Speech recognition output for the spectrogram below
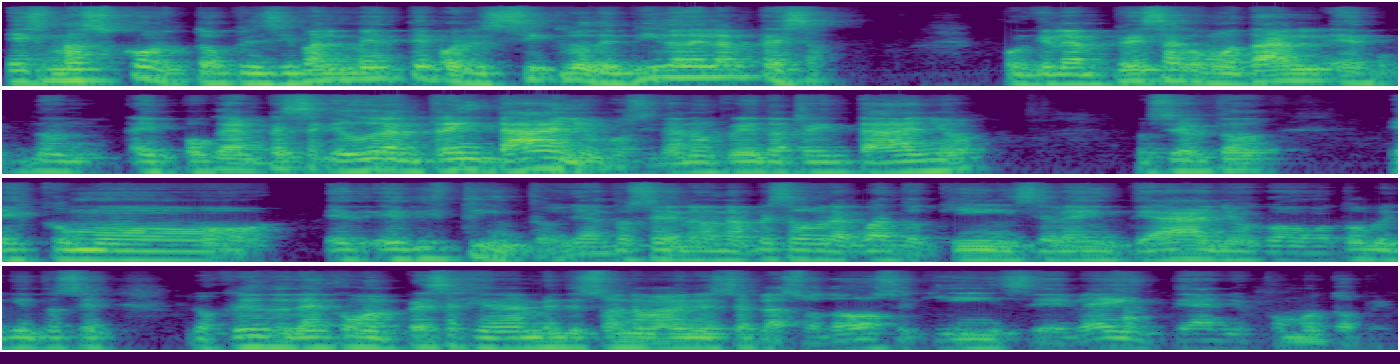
es más corto, principalmente por el ciclo de vida de la empresa. Porque la empresa como tal, hay pocas empresas que duran 30 años, pues si dan un crédito a 30 años, ¿no es cierto? Es como es, distinto. ¿ya? Entonces, una empresa dura cuánto, 15, 20 años, como tope. Entonces, los créditos dan como empresa generalmente son más o menos ese plazo, 12, 15, 20 años como tope.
